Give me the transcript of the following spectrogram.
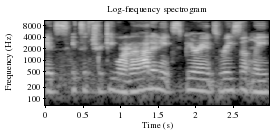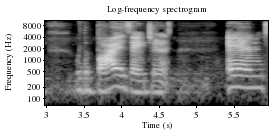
it's it's a tricky one. I had an experience recently with a buyer's agent and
